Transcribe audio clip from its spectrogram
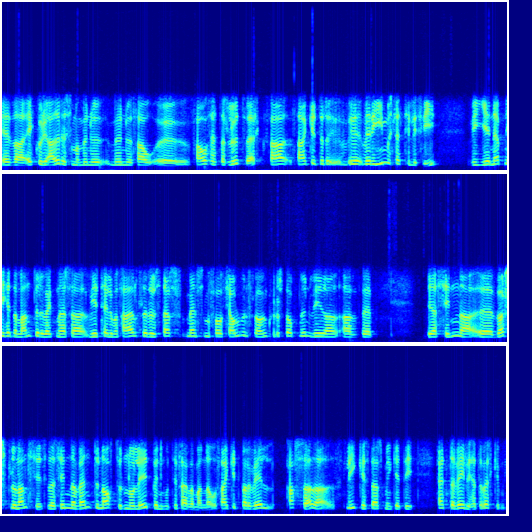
eða einhverju aðri sem að munu, munu þá uh, fá þetta hlutverk, það, það getur verið ímislegt til í því. Við, ég nefni hérna landur vegna þess að við teljum að það er alltaf starfsmenn sem að fá þjálfun frá einhverju stofnun við að, að við að sinna uh, vörslu landsins, við að sinna vendu náttúrun og leiðbenningum til ferðamanna og það getur bara vel passað að slíkið starfsmenn geti henda vel í þetta verkefni.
